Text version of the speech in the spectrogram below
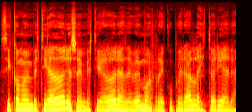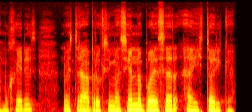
Si como investigadores o investigadoras debemos recuperar la historia de las mujeres, nuestra aproximación no puede ser ahistórica.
